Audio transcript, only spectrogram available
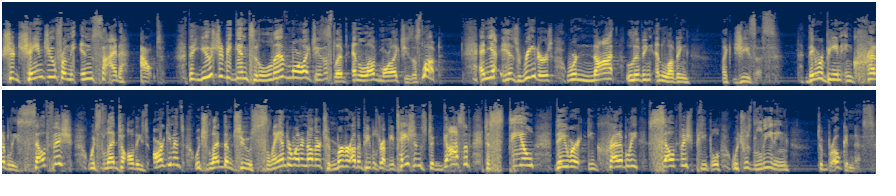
should change you from the inside out. That you should begin to live more like Jesus lived and love more like Jesus loved. And yet his readers were not living and loving like Jesus. They were being incredibly selfish, which led to all these arguments, which led them to slander one another, to murder other people's reputations, to gossip, to steal. They were incredibly selfish people, which was leading to brokenness.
